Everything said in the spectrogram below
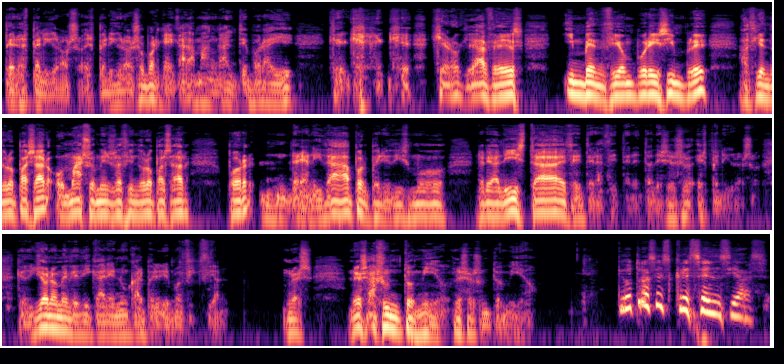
Pero es peligroso, es peligroso porque hay cada mangante por ahí que, que, que lo que hace es invención pura y simple, haciéndolo pasar, o más o menos haciéndolo pasar, por realidad, por periodismo realista, etcétera, etcétera. Entonces eso es peligroso. Que yo no me dedicaré nunca al periodismo de ficción. No es, no es asunto mío, no es asunto mío. ¿Qué otras excrescencias,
